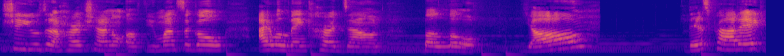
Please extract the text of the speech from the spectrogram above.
She used it on her channel a few months ago. I will link her down below. Y'all, this product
